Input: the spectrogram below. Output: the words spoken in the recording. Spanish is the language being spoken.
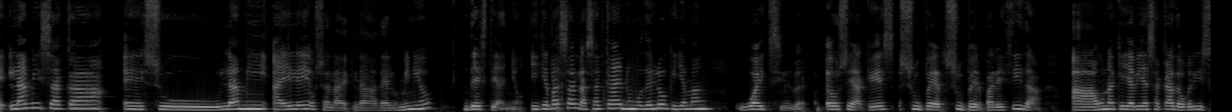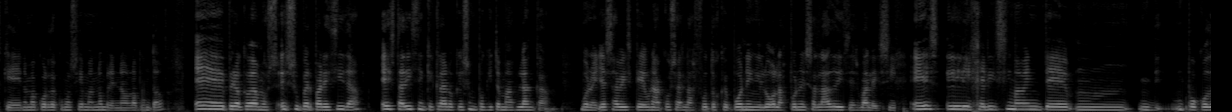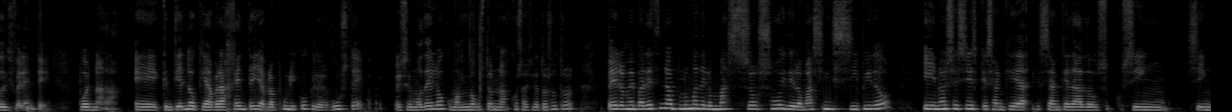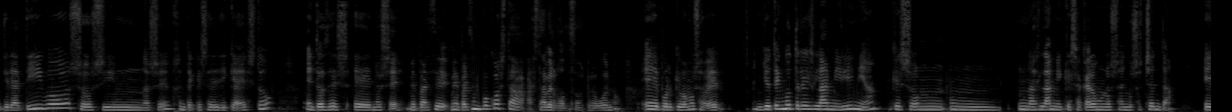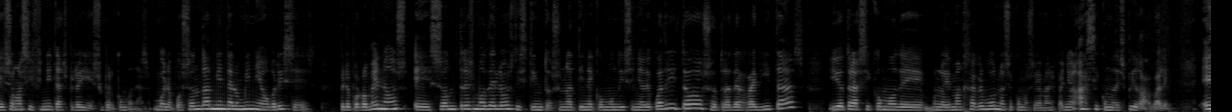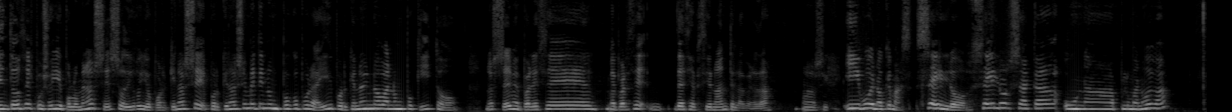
Lamy saca su Lamy AL, o sea, la de aluminio, de este año. ¿Y qué pasa? La saca en un modelo que llaman White Silver. O sea, que es súper, súper parecida a una que ya había sacado gris, que no me acuerdo cómo se llama el nombre, no lo he apuntado, eh, pero que vamos, es súper parecida. Esta dicen que claro, que es un poquito más blanca. Bueno, ya sabéis que una cosa es las fotos que ponen y luego las pones al lado y dices, vale, sí. Es ligerísimamente mm, un poco diferente. Pues nada, eh, que entiendo que habrá gente y habrá público que les guste ese modelo, como a mí me gustan unas cosas y otros otros, pero me parece una pluma de lo más soso y de lo más insípido y no sé si es que se han, se han quedado sin, sin creativos o sin, no sé, gente que se dedique a esto. Entonces, eh, no sé, me parece, me parece un poco hasta, hasta vergonzoso, pero bueno, eh, porque vamos a ver, yo tengo tres Lamy línea, que son unas Lamy que sacaron en los años 80, eh, son así finitas, pero oye, súper cómodas. Bueno, pues son también de aluminio grises, pero por lo menos eh, son tres modelos distintos. Una tiene como un diseño de cuadritos, otra de rayitas y otra así como de, bueno, lo llaman no sé cómo se llama en español, así ah, como de espiga, vale. Entonces, pues oye, por lo menos eso, digo yo, ¿por qué no se, por qué no se meten un poco por ahí? ¿Por qué no innovan un poquito? No sé, me parece, me parece decepcionante, la verdad. Así. Y bueno, ¿qué más? Sailor. Sailor saca una pluma nueva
